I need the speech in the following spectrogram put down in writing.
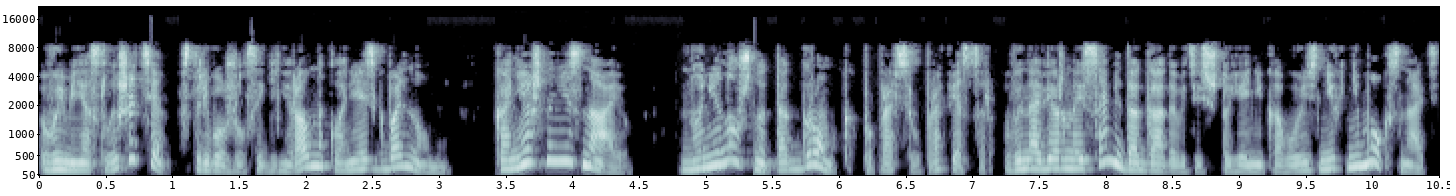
«Вы меня слышите?» – встревожился генерал, наклоняясь к больному. «Конечно, не знаю. «Но не нужно так громко», — попросил профессор. «Вы, наверное, сами догадываетесь, что я никого из них не мог знать.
